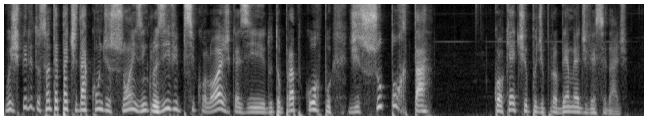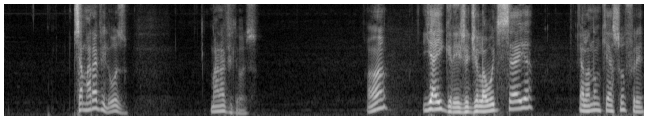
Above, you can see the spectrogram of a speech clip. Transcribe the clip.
O Espírito Santo é para te dar condições, inclusive psicológicas e do teu próprio corpo, de suportar qualquer tipo de problema e adversidade. Isso é maravilhoso. Maravilhoso. Hã? E a igreja de Laodiceia, ela não quer sofrer.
